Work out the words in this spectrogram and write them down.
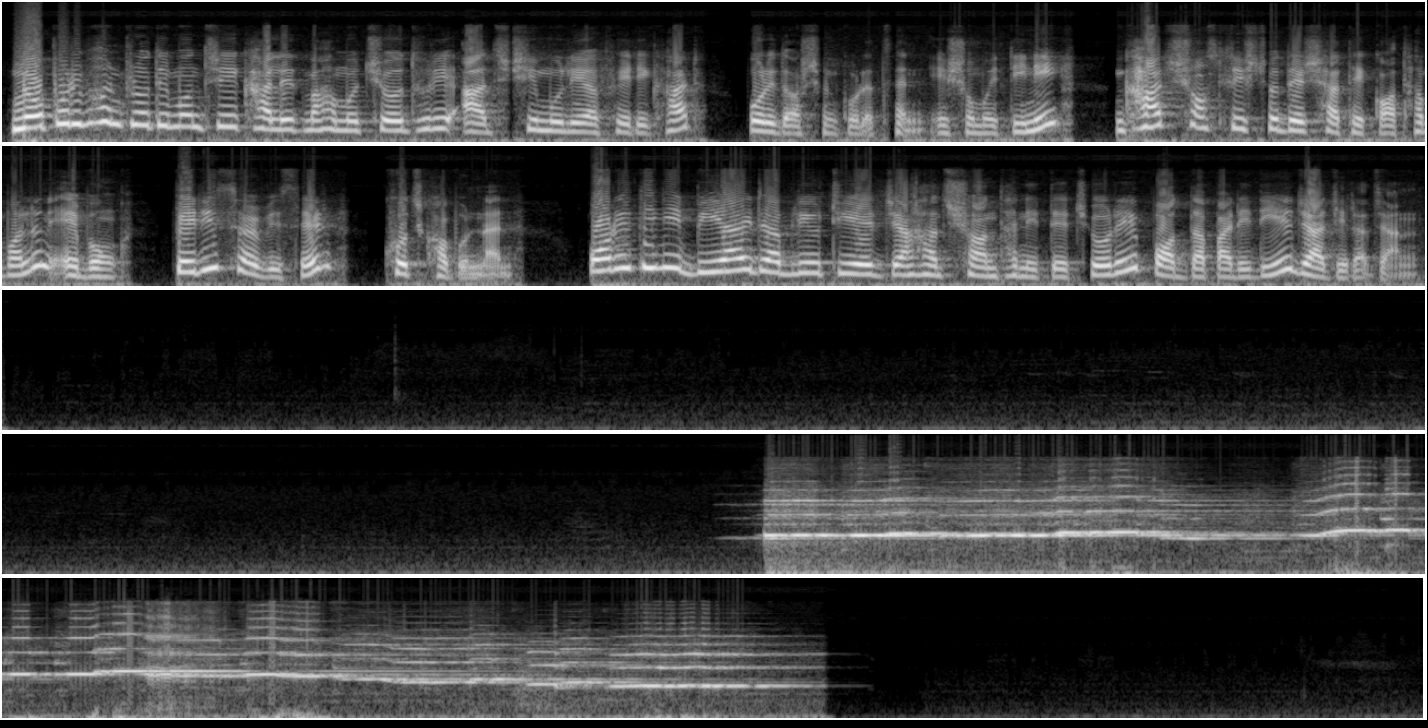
নৌপরিবহন প্রতিমন্ত্রী খালিদ মাহমুদ চৌধুরী আজ শিমুলিয়া ফেরিঘাট পরিদর্শন করেছেন। এ সময় তিনি ঘাট সংশ্লিষ্টদের সাথে কথা বলেন এবং ফেরি সার্ভিসের খোঁজ খবর নেন। পরে তিনি বিআইডব্লিউটি এর জাহাজ সন্ধানীতে চড়ে পদ্মা পাড়ি দিয়ে জাজিরা যান।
